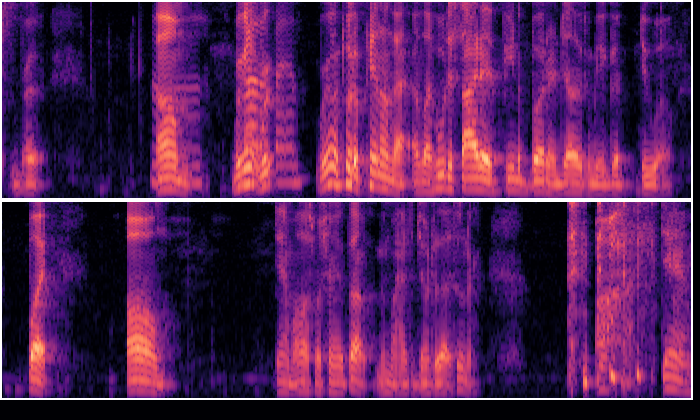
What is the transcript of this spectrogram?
bro. Um, Mm-mm, We're gonna we're, we're gonna put a pin on that of like who decided peanut butter and jelly is gonna be a good duo. But um damn, I lost my train of thought. We might have to jump to that sooner. Ah, damn.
